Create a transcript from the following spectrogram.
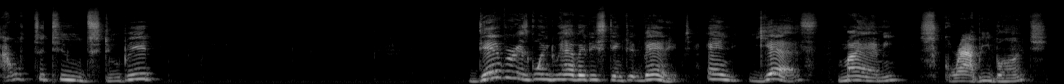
altitude, stupid. Denver is going to have a distinct advantage. And yes, Miami, scrappy bunch,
